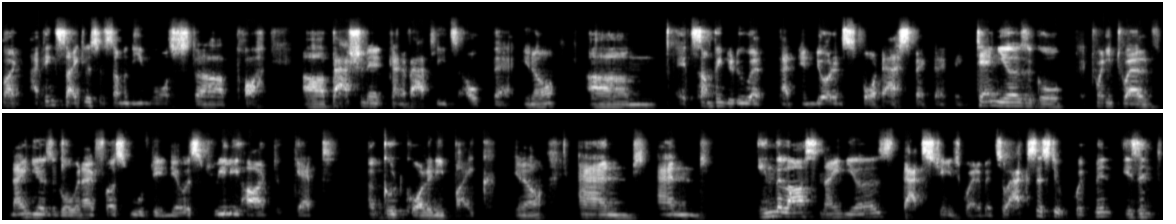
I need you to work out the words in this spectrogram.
but I think cyclists are some of the most uh, uh, passionate kind of athletes out there, you know. Um, it's something to do with that endurance sport aspect, I think. 10 years ago, 2012, nine years ago, when I first moved to India, it was really hard to get a good quality bike you know? And and in the last nine years that's changed quite a bit. So access to equipment isn't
